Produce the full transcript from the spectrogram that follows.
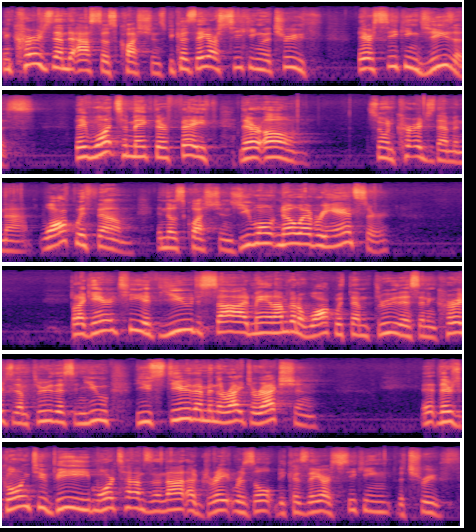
Encourage them to ask those questions because they are seeking the truth. They are seeking Jesus. They want to make their faith their own. So encourage them in that. Walk with them in those questions. You won't know every answer, but I guarantee if you decide, man, I'm going to walk with them through this and encourage them through this, and you, you steer them in the right direction, it, there's going to be more times than not a great result because they are seeking the truth.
